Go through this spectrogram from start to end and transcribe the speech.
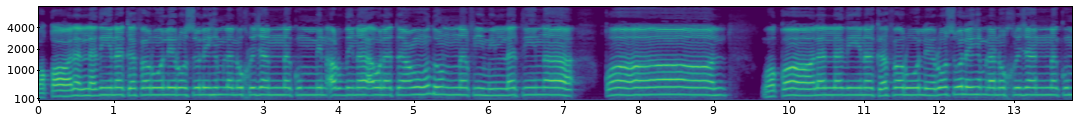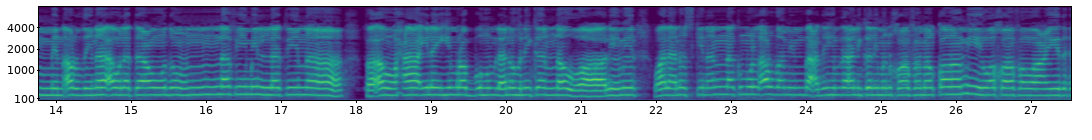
وقال الذين كفروا لرسلهم لنخرجنكم من أرضنا أو لتعودن في ملتنا. قال وقال الذين كفروا لرسلهم لنخرجنكم من أرضنا أو لتعودن في ملتنا. فأوحى إليهم ربهم لنهلكن الظالمين ولنسكننكم الأرض من بعدهم. ذلك لمن خاف مقامي وخاف وعيد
